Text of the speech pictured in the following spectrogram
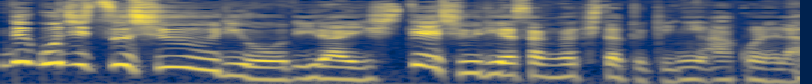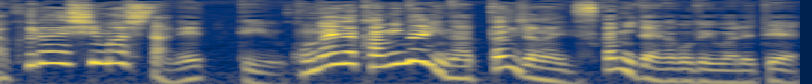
で、後日修理を依頼して、修理屋さんが来た時に、あ、これ落雷しましたねっていう、この間雷鳴ったんじゃないですかみたいなこと言われて。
